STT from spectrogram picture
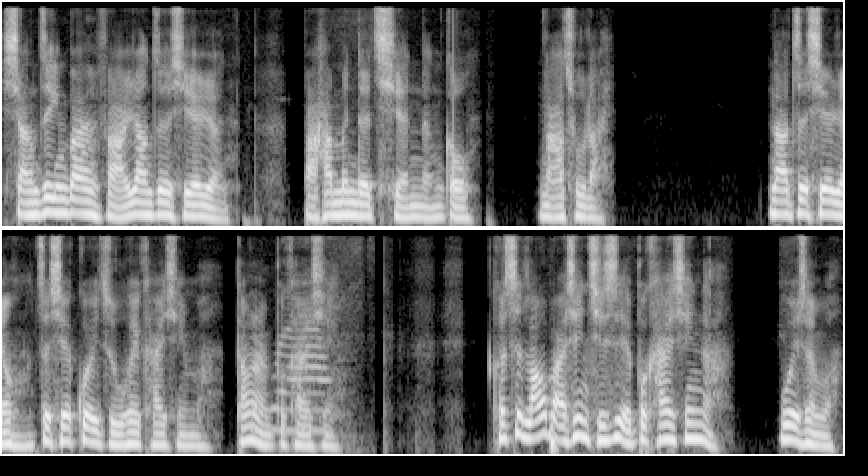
想尽办法让这些人把他们的钱能够拿出来。那这些人，这些贵族会开心吗？当然不开心。可是老百姓其实也不开心啊。为什么？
